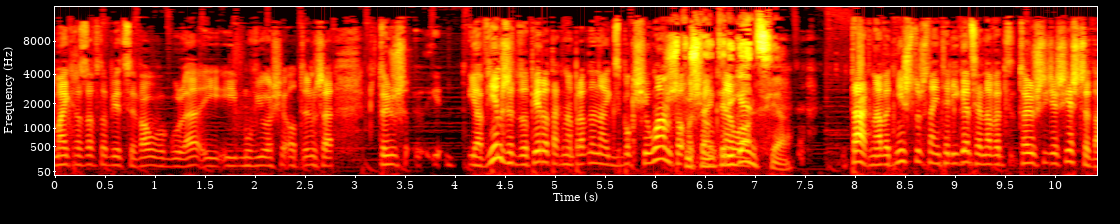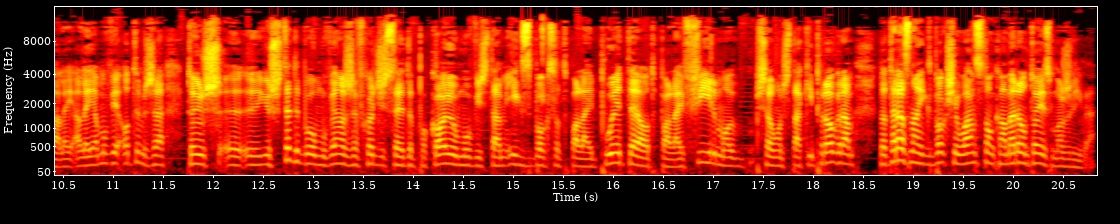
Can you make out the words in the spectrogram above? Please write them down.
Microsoft obiecywał w ogóle i, i, mówiło się o tym, że to już, ja wiem, że dopiero tak naprawdę na Xboxie One to Sztuczna inteligencja. Tak, nawet niż sztuczna inteligencja, nawet to już idziesz jeszcze dalej, ale ja mówię o tym, że to już, y, już wtedy było mówione, że wchodzisz sobie do pokoju, mówisz tam Xbox odpalaj płytę, odpalaj film, przełącz taki program. No teraz na Xboxie One z tą kamerą to jest możliwe.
